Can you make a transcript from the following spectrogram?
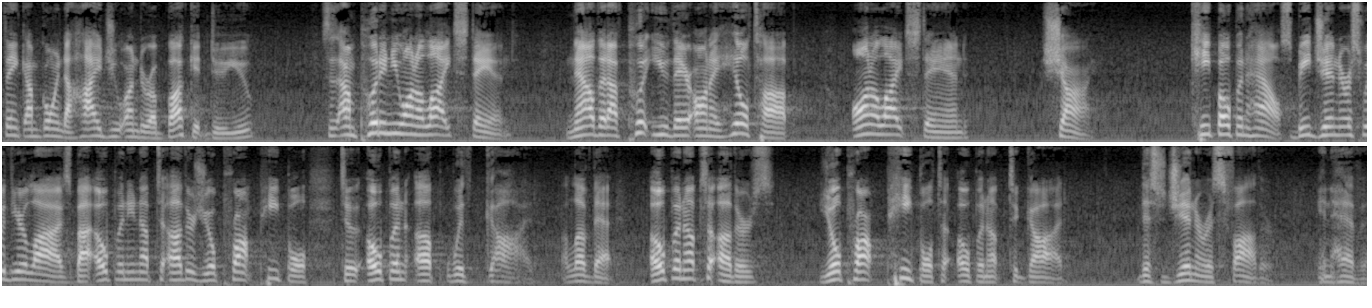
think I'm going to hide you under a bucket, do you? He says, I'm putting you on a light stand now that I've put you there on a hilltop, on a light stand, shine. Keep open house. Be generous with your lives. By opening up to others, you'll prompt people to open up with God. I love that. Open up to others, you'll prompt people to open up to God, this generous Father in heaven.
